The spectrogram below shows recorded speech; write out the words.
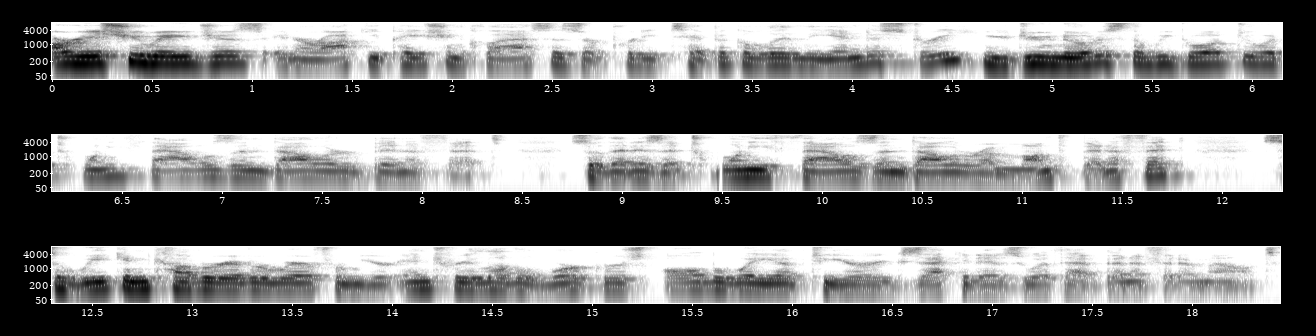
Our issue ages in our occupation classes are pretty typical in the industry. You do notice that we go up to a $20,000 benefit. So that is a $20,000 a month benefit. So we can cover everywhere from your entry level workers all the way up to your executives with that benefit amount.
